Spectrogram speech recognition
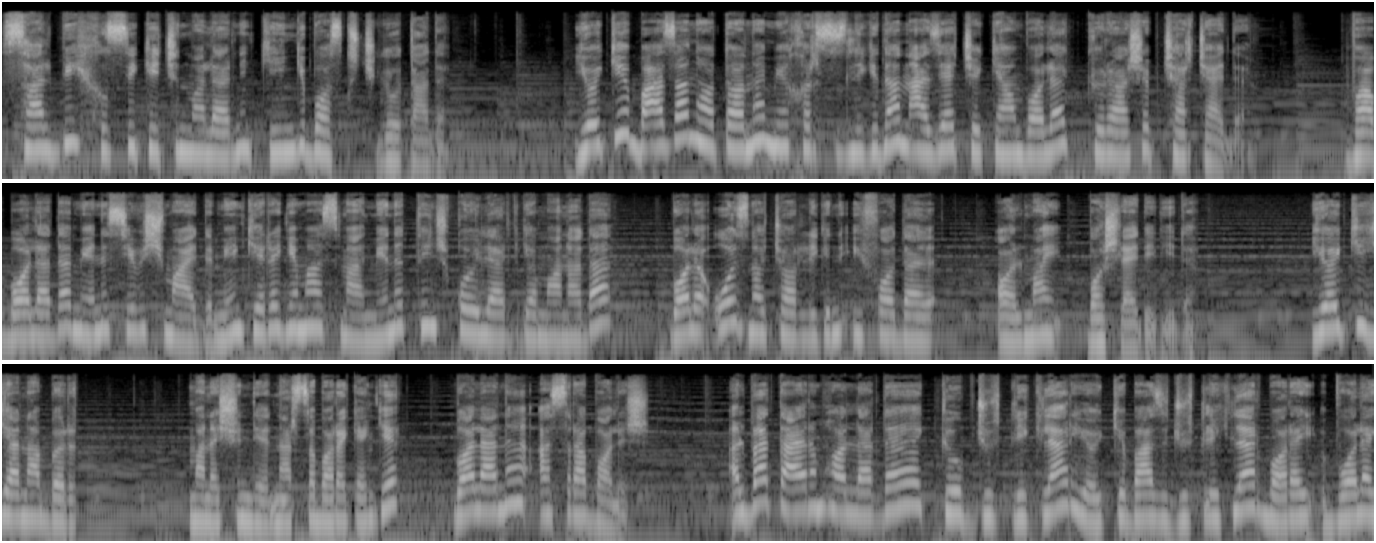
salbiy hissiy kechinmalarning keyingi bosqichiga o'tadi. Yoki ba'zan ota ona mehrsizligidan aziyat chekkan bola kurashib charchaydi. Va bolada meni sevishmaydi. Men kerak emasman. Meni tinch qo'yinglar degan ma'noda bola o'z nochorligini ifoda olmay boshlaydi deydi. Yoki yana bir mana shunday narsa bor ekanki bolani asrab olish. Albatta ayrim hollarda ko'p juftliklar yoki ba'zi juftliklar bola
